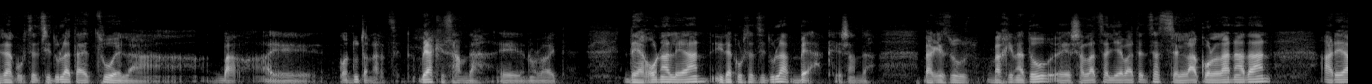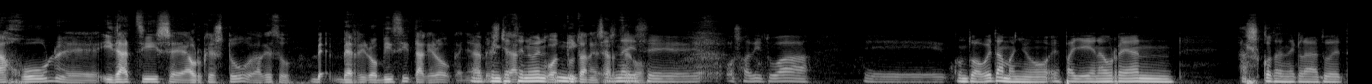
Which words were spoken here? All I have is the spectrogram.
irakurtzen zitula eta ez zuela ba, e, kontutan hartzen. Beak esan da, e, nolabait. Diagonalean irakurtzen zitula, beak esan da. Du, imaginatu, e, salatzaile batentzat zelako lana dan, area jun, e, idatziz e, aurkeztu, bakizu, be, berriro bizi eta gero, gainera besteak nuen, kontutan nik ez esartzeko. naiz oso aditua e, kontu hauetan, baino epaileen aurrean askotan deklaratu dut.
